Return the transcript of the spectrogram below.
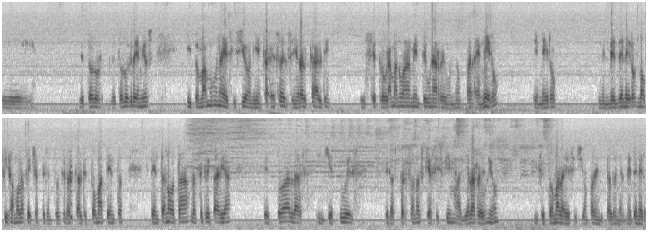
eh, de todos de todos los gremios y tomamos una decisión y en cabeza del señor alcalde eh, se programa nuevamente una reunión para enero, enero, en el mes de enero, no fijamos la fecha, pero entonces el alcalde toma atenta, atenta nota, la secretaria, de todas las inquietudes de las personas que asistimos allí a la reunión y se toma la decisión para invitarlo en el mes de enero.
